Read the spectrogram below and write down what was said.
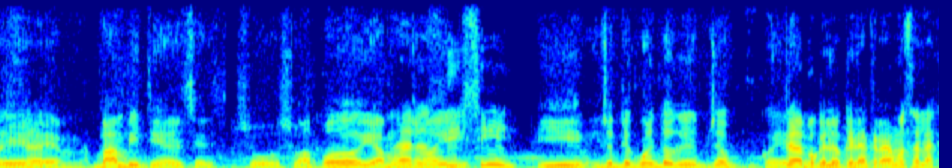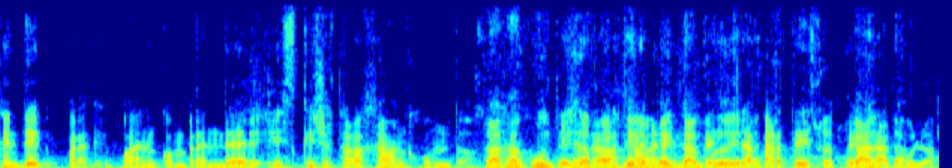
Eh, Bambi tiene su, apodo, digamos. Claro, sí, sí. Y yo te cuento que yo... Eh, claro, porque lo que le aclaramos a la gente, para que puedan comprender, es que ellos trabajaban juntos. Trabajan juntos, esa parte del espectáculo. era parte de su espectáculo.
